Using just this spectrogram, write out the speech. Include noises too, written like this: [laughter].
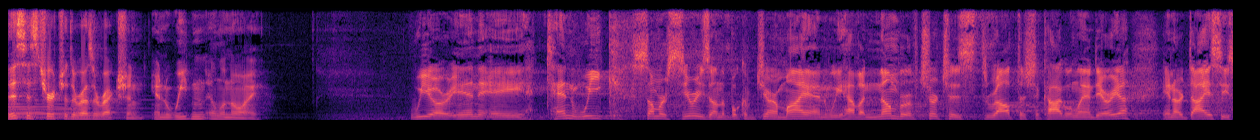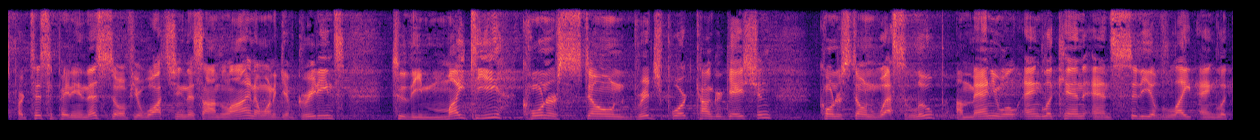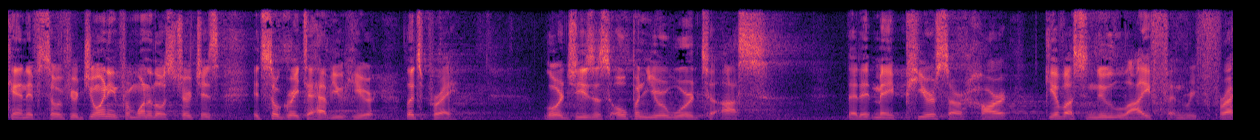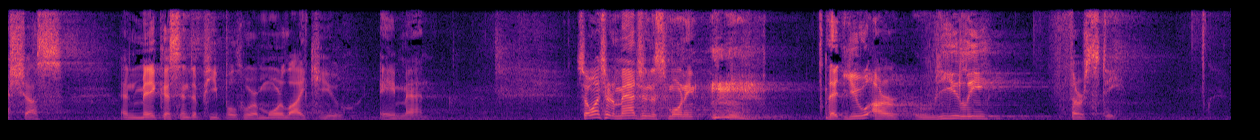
This is Church of the Resurrection in Wheaton, Illinois. We are in a 10 week summer series on the book of Jeremiah, and we have a number of churches throughout the Chicagoland area in our diocese participating in this. So if you're watching this online, I want to give greetings to the mighty Cornerstone Bridgeport congregation, Cornerstone West Loop, Emmanuel Anglican, and City of Light Anglican. If, so if you're joining from one of those churches, it's so great to have you here. Let's pray. Lord Jesus, open your word to us that it may pierce our heart, give us new life, and refresh us, and make us into people who are more like you. Amen. So I want you to imagine this morning [clears throat] that you are really thirsty.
